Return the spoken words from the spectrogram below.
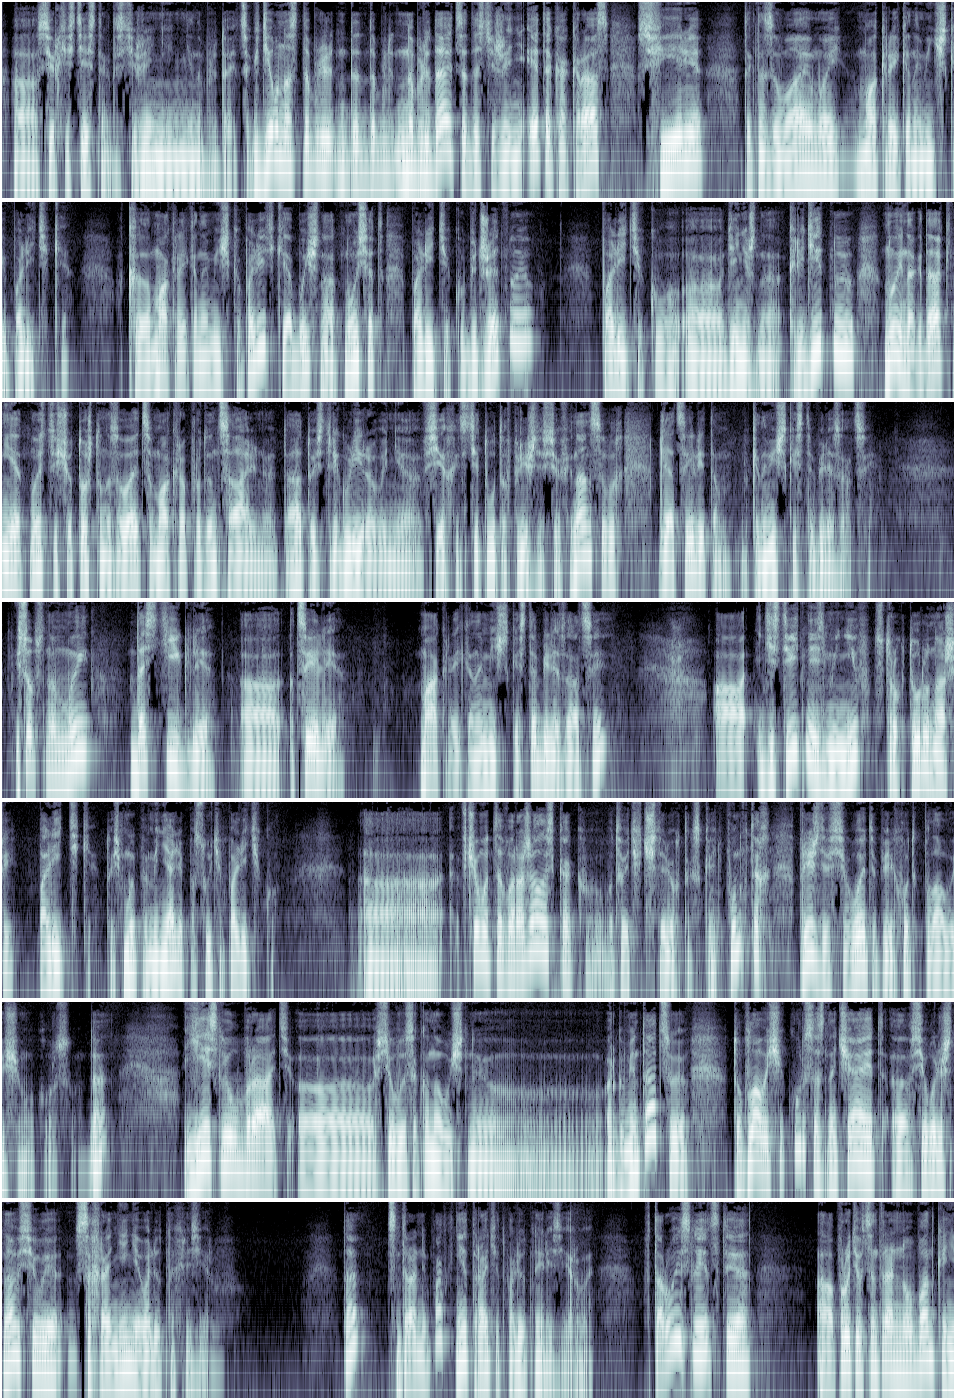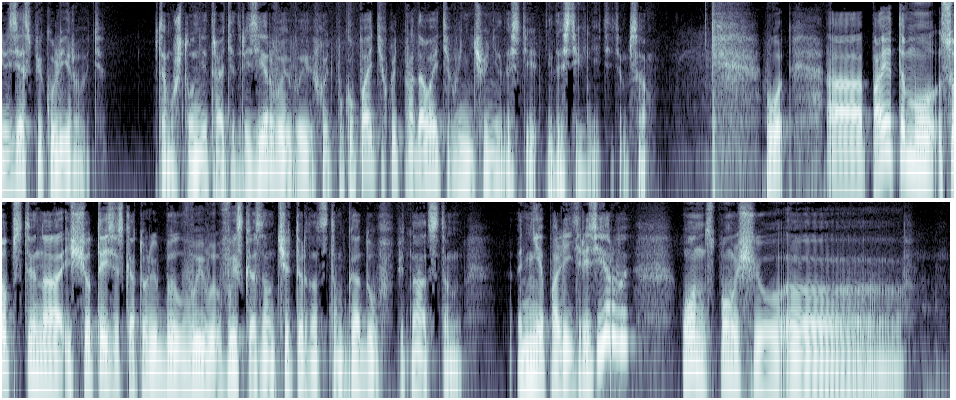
сверхъестественных достижений не наблюдается. Где у нас наблюдается достижение? Это как раз в сфере так называемой макроэкономической политики. К макроэкономической политике обычно относят политику бюджетную, политику э, денежно-кредитную, но иногда к ней относится еще то, что называется макропруденциальную, да, то есть регулирование всех институтов, прежде всего финансовых, для целей там, экономической стабилизации. И, собственно, мы достигли э, цели макроэкономической стабилизации – а, действительно изменив структуру нашей политики. То есть мы поменяли, по сути, политику. А, в чем это выражалось, как вот в этих четырех, так сказать, пунктах? Прежде всего, это переход к плавающему курсу. Да? Если убрать всю высоконаучную аргументацию, то плавающий курс означает всего лишь навсего сохранение валютных резервов. Да? Центральный банк не тратит валютные резервы. Второе следствие – а против Центрального банка нельзя спекулировать, потому что он не тратит резервы, и вы хоть покупайте, хоть продавайте, вы ничего не, достиг, не достигнете тем самым. Вот. А, поэтому, собственно, еще тезис, который был высказан в 2014 году, в 2015 не полить резервы, он с помощью э,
